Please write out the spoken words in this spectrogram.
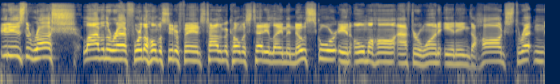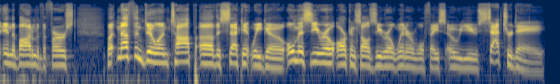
It is the rush live on the ref for the home of Sooner fans. Tyler McComas, Teddy Lehman. No score in Omaha after one inning. The Hogs threaten in the bottom of the first, but nothing doing. Top of the second, we go. Ole Miss zero, Arkansas zero. Winner will face OU Saturday,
